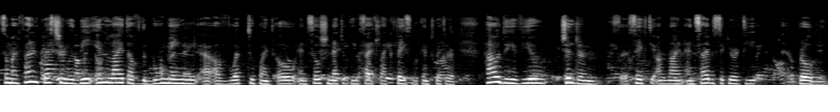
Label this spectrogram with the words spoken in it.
So my final question would be, in light of the booming uh, of Web 2.0 and social networking sites like Facebook and Twitter, how do you view children's uh, safety online and cybersecurity uh, broadly?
